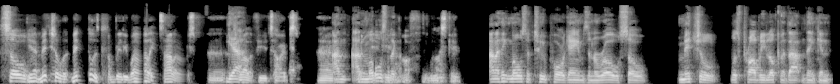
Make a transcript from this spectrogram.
So yeah, Mitchell Mitchell has done really well at salaries uh, yeah. as well a few times. Um, and and Mo's had off in the last game. And I think Mo's had two poor games in a row. So Mitchell was probably looking at that and thinking,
